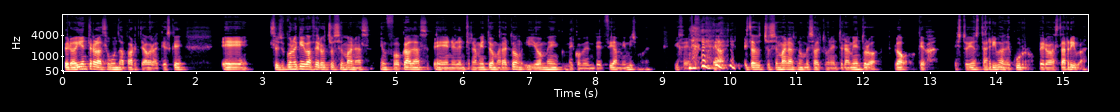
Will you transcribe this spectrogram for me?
Pero ahí entra la segunda parte ahora, que es que eh, se supone que iba a hacer ocho semanas enfocadas en el entrenamiento de maratón y yo me, me convencí a mí mismo. ¿eh? Dije, "Venga, estas ocho semanas no me salto un entrenamiento, lo, lo hago, ¿qué va? Estoy hasta arriba de curro, pero hasta arriba.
